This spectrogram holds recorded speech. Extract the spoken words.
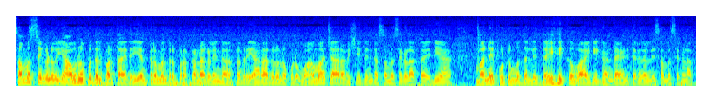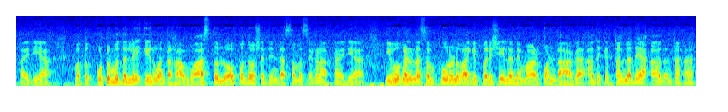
ಸಮಸ್ಯೆಗಳು ಯಾವ ರೂಪದಲ್ಲಿ ಬರ್ತಾ ಇದೆ ಯಂತ್ರಮಂತ್ರ ಪ್ರಕರಣಗಳಿಂದ ಅಂತಂದ್ರೆ ಯಾರಾದ್ರೂ ಕೂಡ ವಾಮಾಚಾರ ವಿಷಯದಿಂದ ಸಮಸ್ಯೆಗಳಾಗ್ತಾ ಇದೆಯಾ? ಮನೆ ಕುಟುಂಬದಲ್ಲಿ ದೈಹಿಕವಾಗಿ ಗಂಡ ಹೆಂಡತಿರಿನಲ್ಲಿ ಸಮಸ್ಯೆಗಳಾಗ್ತಾ ಇದೆಯಾ? ಮತ್ತು ಕುಟುಂಬದಲ್ಲಿ ಇರುವಂತಹ ವಾಸ್ತು ಲೋಪದೋಷದಿಂದ ಸಮಸ್ಯೆಗಳಾಗ್ತಾ ಇದೆಯಾ? ಇವುಗಳನ್ನ ಸಂಪೂರ್ಣವಾಗಿ ಪರಿಶೀಲನೆ ಮಾಡಿಕೊಂಡಾಗ ಅದಕ್ಕೆ ತನ್ನದೇ ಆದಂತಹ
